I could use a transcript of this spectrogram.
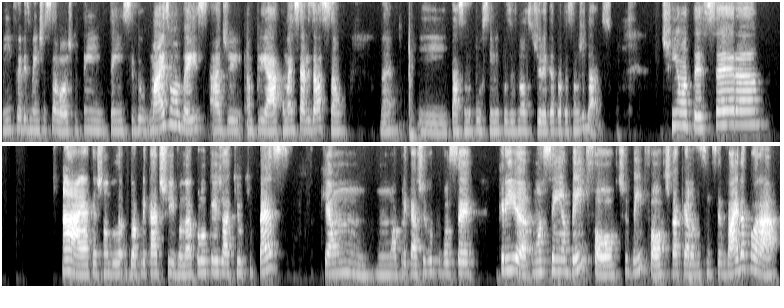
Infelizmente, essa lógica tem, tem sido, mais uma vez, a de ampliar a comercialização, né? E passando por cima, inclusive, nosso direito à proteção de dados. Tinha uma terceira... Ah, é a questão do, do aplicativo, né? Eu coloquei já aqui o KeePass, que é um, um aplicativo que você cria uma senha bem forte, bem forte, daquelas assim que você vai decorar,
